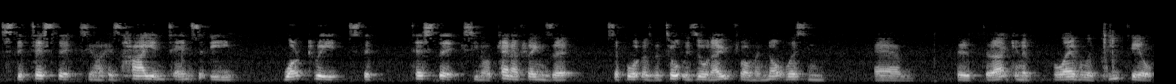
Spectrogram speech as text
statistics, you know his high intensity work rate statistics, you know kind of things that supporters would totally zone out from and not listen um, to, to that kind of level of detail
